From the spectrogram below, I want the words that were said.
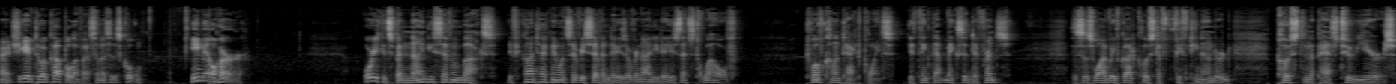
Right? She gave it to a couple of us. And I says, Cool. Email her. Or you could spend 97 bucks. If you contact me once every seven days over 90 days, that's 12. 12 contact points. You think that makes a difference? This is why we've got close to 1,500 posts in the past two years,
